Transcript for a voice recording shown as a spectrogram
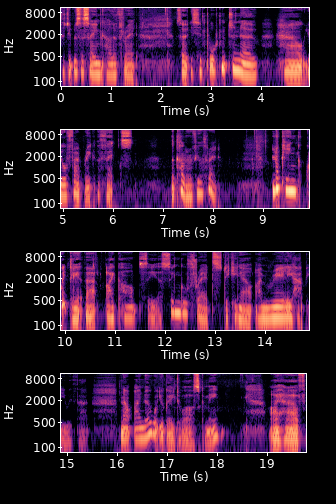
that it was the same colour thread. So it's important to know how your fabric affects the colour of your thread. Looking quickly at that, I can't see a single thread sticking out. I'm really happy with that. Now, I know what you're going to ask me. I have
